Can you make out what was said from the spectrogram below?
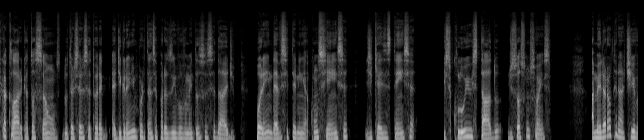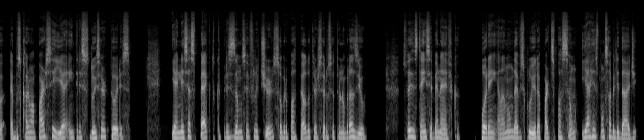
Fica claro que a atuação do terceiro setor é, é de grande importância para o desenvolvimento da sociedade, porém deve-se ter consciência de que a existência exclui o Estado de suas funções. A melhor alternativa é buscar uma parceria entre esses dois setores. E é nesse aspecto que precisamos refletir sobre o papel do terceiro setor no Brasil. Sua existência é benéfica, porém ela não deve excluir a participação e a responsabilidade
